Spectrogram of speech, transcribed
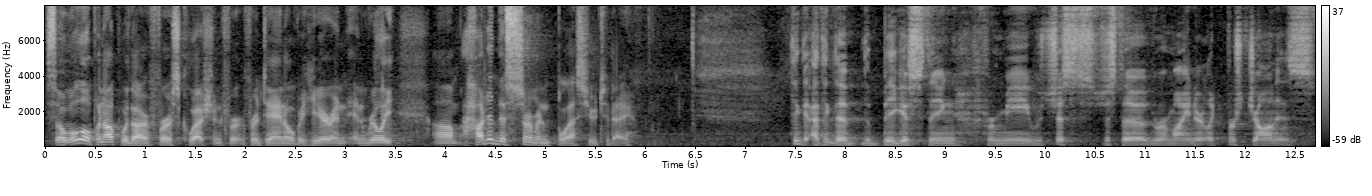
So we'll open up with our first question for, for Dan over here. And, and really, um, how did this sermon bless you today? I think, I think the, the biggest thing for me was just, just a reminder like, First John is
